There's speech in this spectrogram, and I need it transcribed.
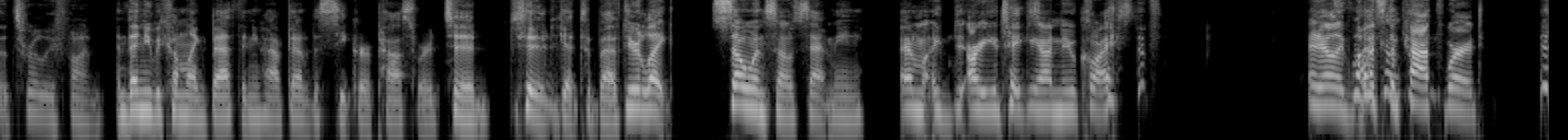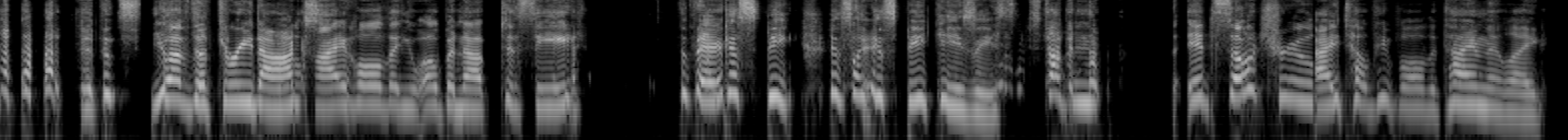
That's really fun. and then you become like beth and you have to have the secret password to to get to beth you're like so and so sent me and are you taking on new clients and you're like what's the password you have the three docs. eye hole that you open up to see It's like a speak. It's like a speakeasy. Stop it. It's so true. I tell people all the time that like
